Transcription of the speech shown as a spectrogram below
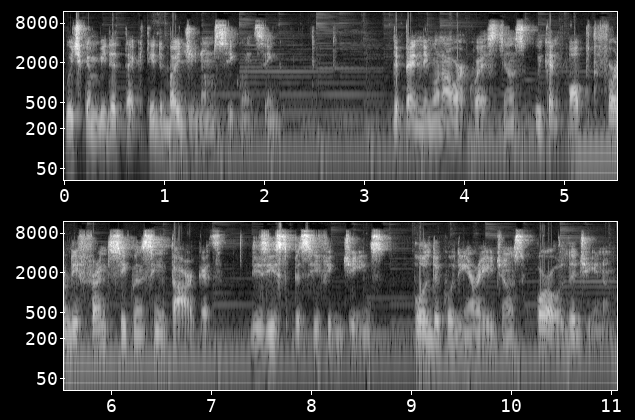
which can be detected by genome sequencing. Depending on our questions, we can opt for different sequencing targets, disease-specific genes, all the coding regions, or all the genome.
